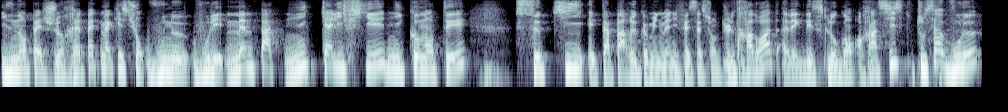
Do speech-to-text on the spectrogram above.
Il n'empêche, je répète ma question, vous ne voulez même pas ni qualifier ni commenter ce qui est apparu comme une manifestation d'ultra-droite avec des slogans racistes. Tout ça, vous le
